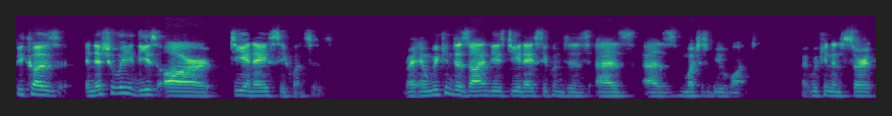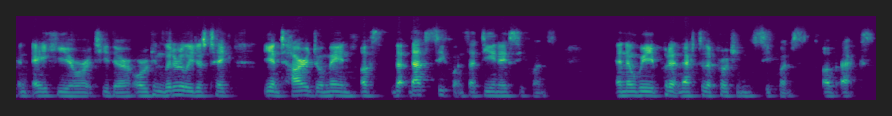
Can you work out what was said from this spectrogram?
Because initially these are DNA sequences, right? And we can design these DNA sequences as, as much as we want. Right? We can insert an A here or a T there, or we can literally just take the entire domain of that, that sequence, that DNA sequence, and then we put it next to the protein sequence of X.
